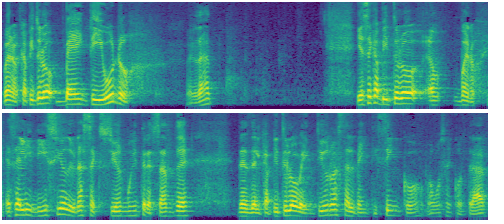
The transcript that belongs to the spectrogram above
Bueno, capítulo 21, ¿verdad? Y ese capítulo, eh, bueno, es el inicio de una sección muy interesante. Desde el capítulo 21 hasta el 25 vamos a encontrar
